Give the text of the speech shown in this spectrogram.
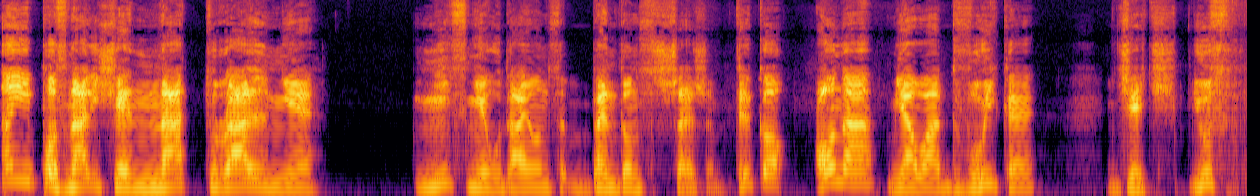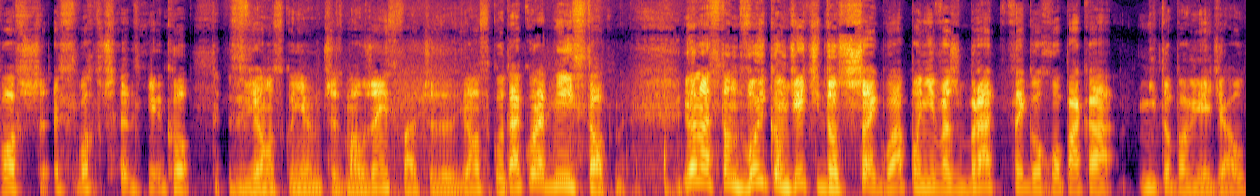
No i poznali się naturalnie, nic nie udając, będąc szczerzym. Tylko ona miała dwójkę dzieci. Już z, z poprzedniego związku, nie wiem czy z małżeństwa, czy ze związku, to akurat nieistotne. I ona z tą dwójką dzieci dostrzegła, ponieważ brat tego chłopaka mi to powiedział,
